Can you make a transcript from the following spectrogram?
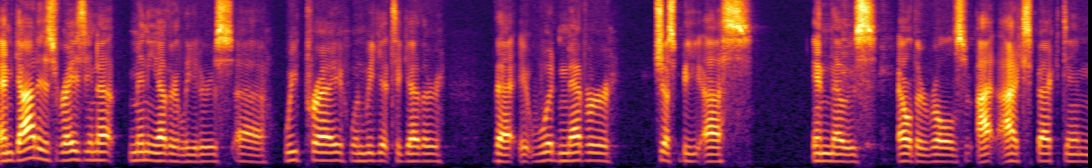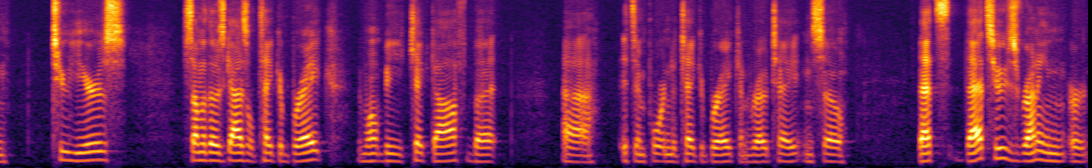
and God is raising up many other leaders. Uh, we pray when we get together that it would never just be us in those elder roles. I, I expect in two years, some of those guys will take a break. It won't be kicked off, but uh, it's important to take a break and rotate. And so that's, that's who's running, or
